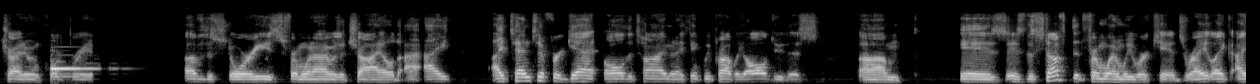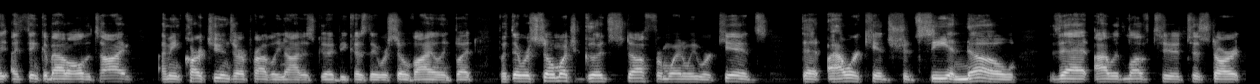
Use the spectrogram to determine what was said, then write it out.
try to incorporate of the stories from when I was a child. I, I I tend to forget all the time, and I think we probably all do this. Um, is is the stuff that from when we were kids, right? Like I, I think about all the time. I mean, cartoons are probably not as good because they were so violent, but but there was so much good stuff from when we were kids that our kids should see and know that I would love to to start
